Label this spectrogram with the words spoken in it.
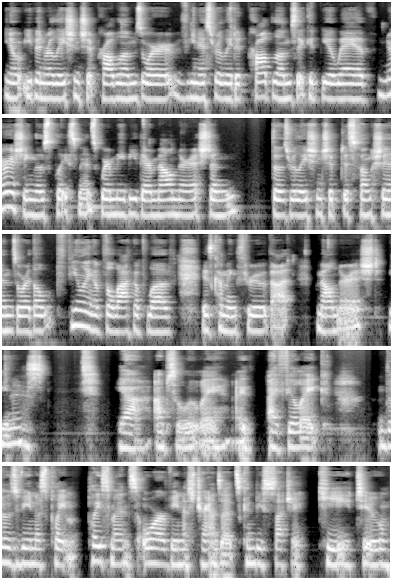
you know, even relationship problems or Venus related problems, it could be a way of nourishing those placements where maybe they're malnourished and those relationship dysfunctions or the feeling of the lack of love is coming through that malnourished Venus. Yeah, absolutely. I, I feel like those Venus placements or Venus transits can be such a key to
